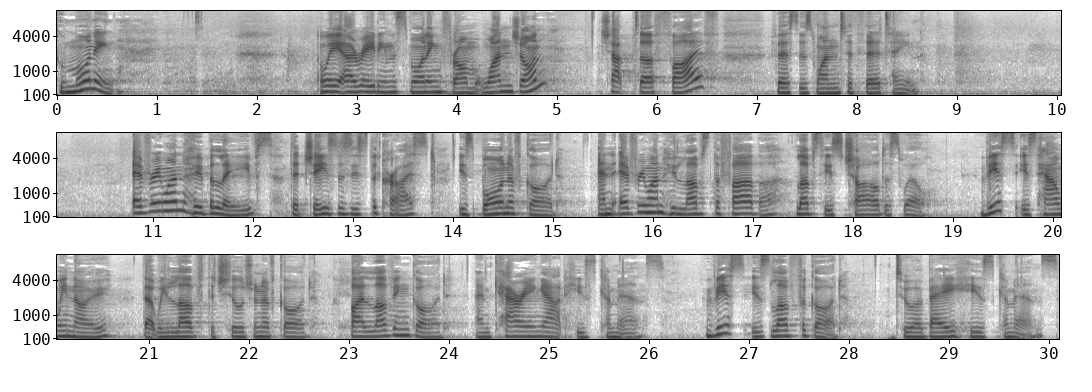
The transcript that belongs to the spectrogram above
Good morning. We are reading this morning from 1 John chapter 5, verses 1 to 13. Everyone who believes that Jesus is the Christ is born of God, and everyone who loves the Father loves his child as well. This is how we know that we love the children of God by loving God and carrying out his commands. This is love for God to obey his commands.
